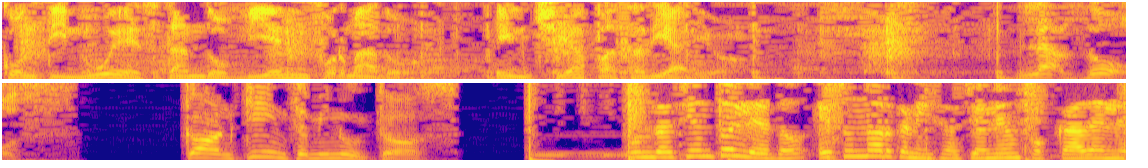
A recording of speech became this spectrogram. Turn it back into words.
Continúe estando bien informado en Chiapas a diario. Las 2. Con 15 minutos. Fundación Toledo es una organización enfocada en la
